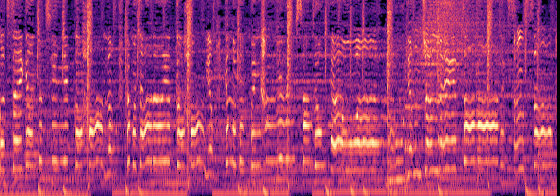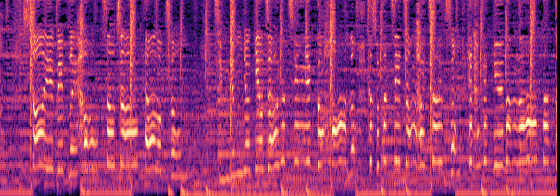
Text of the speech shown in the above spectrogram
白世间一千亿个可能，给我找到一个好人，跟我极荣幸于山东有运。无人像你多么的上心，所以别离后周遭也落沉。情人若要走一千亿个可能，真想不知怎去追寻，一向极愚笨，我不懂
